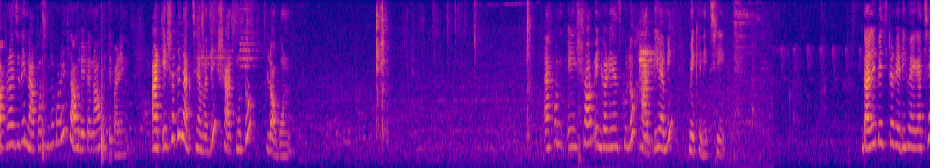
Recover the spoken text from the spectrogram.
আপনারা যদি না পছন্দ করেন, তাহলে এটা নাও দিতে পারেন। আর এর সাথে লাগছে আমাদের স্বাদ মতো লবণ। এখন এই সব ইনগ্রেডিয়েন্টসগুলো হাত দিয়ে আমি মেখে নিচ্ছি। ডালের পেস্টটা রেডি হয়ে গেছে।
